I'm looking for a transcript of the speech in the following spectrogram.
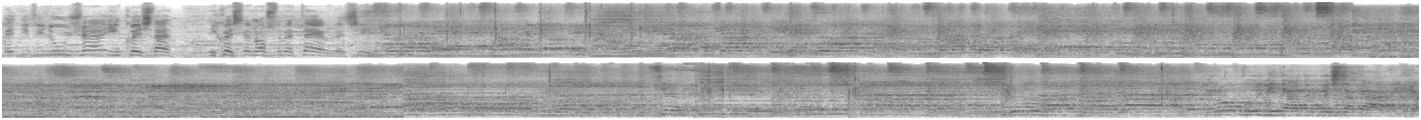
e di fiducia in, questa, in queste nostre terre. Sì. Questa carica,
